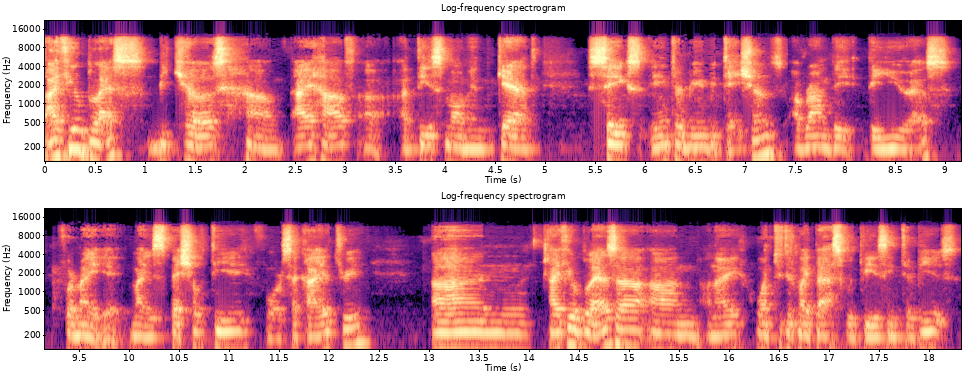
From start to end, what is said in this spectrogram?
i feel blessed because um, i have uh, at this moment get six interview invitations around the, the us for my my specialty for psychiatry and i feel blessed uh, and, and i want to do my best with these interviews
